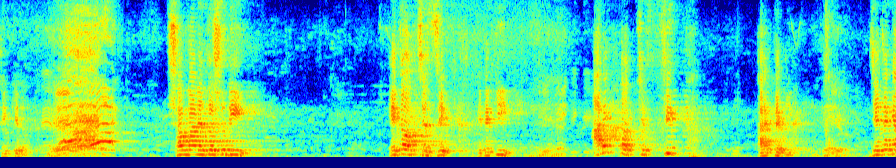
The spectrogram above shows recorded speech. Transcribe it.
ঠিক সম্মানিত শুধু এটা হচ্ছে জিক। এটা কি? আরেকটা হচ্ছে ফিক। আরেকটা কি? যেটাকে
